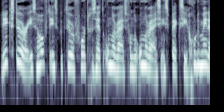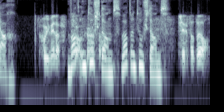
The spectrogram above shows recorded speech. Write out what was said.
Rick Steur is hoofdinspecteur voortgezet onderwijs van de Onderwijsinspectie. Goedemiddag. Goedemiddag. Wat een toestand, wat een toestand. Zeg dat wel.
